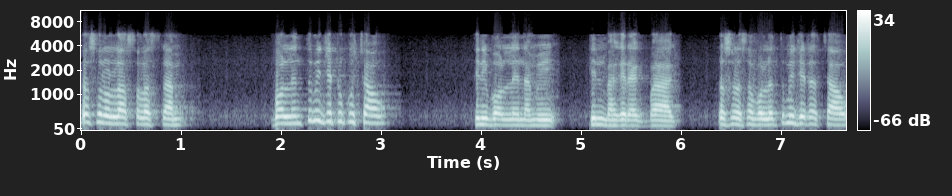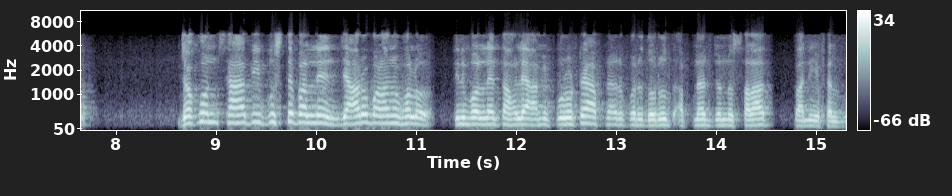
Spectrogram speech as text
রসল্লাহ সাল্লাহাম বললেন, তুমি যেটুকু চাও। তিনি বললেন, আমি তিন ভাগের এক ভাগ। রসুল্লাহ বললেন, তুমি যেটা চাও। যখন সাহাবি বুঝতে পারলেন যে আরও বাড়ানো ভালো তিনি বললেন, তাহলে আমি পুরোটা আপনার উপরে দরুদ, আপনার জন্য সালাদ বানিয়ে ফেলব।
